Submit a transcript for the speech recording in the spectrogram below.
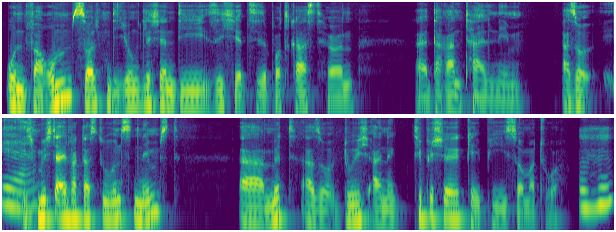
Und warum sollten die Jugendlichen, die sich jetzt diese Podcast hören, äh, daran teilnehmen? Also yeah. ich möchte einfach, dass du uns nimmst äh, mit, also durch eine typische KP-Sommertour? Mhm.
